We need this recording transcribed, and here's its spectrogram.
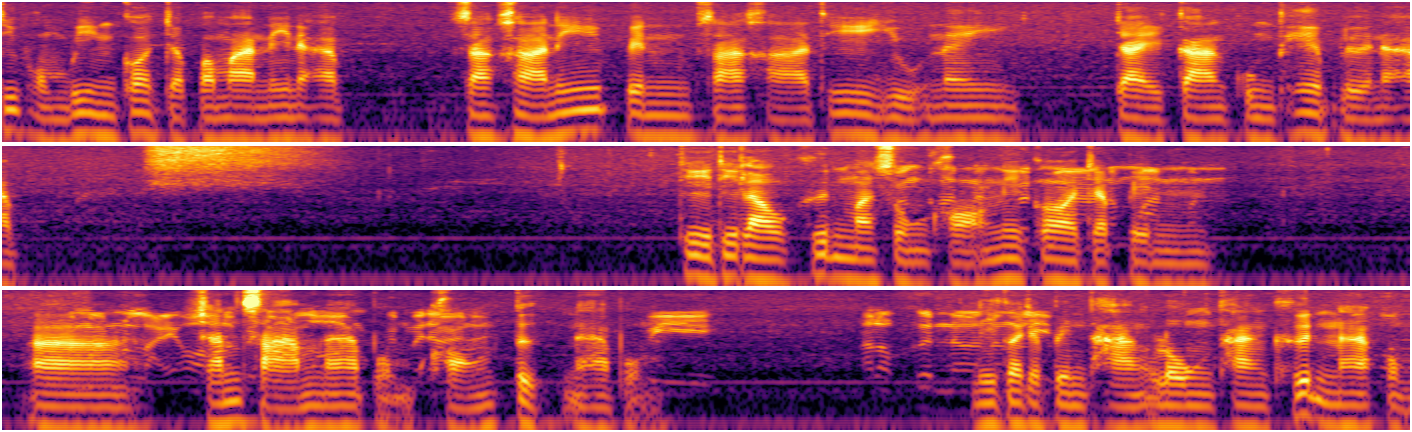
ที่ผมวิ่งก็จะประมาณนี้นะครับ สาขานี้เป็นสาขาที่อยู่ในใจกลางกรุงเทพเลยนะครับ ที่ที่เราขึ้นมาส่งของนี่ก็จะเป็นชั้น 3 นะครับผมของตึกนะครับผมนี่ก็จะเป็นทางลงทางขึ้นนะครับผม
